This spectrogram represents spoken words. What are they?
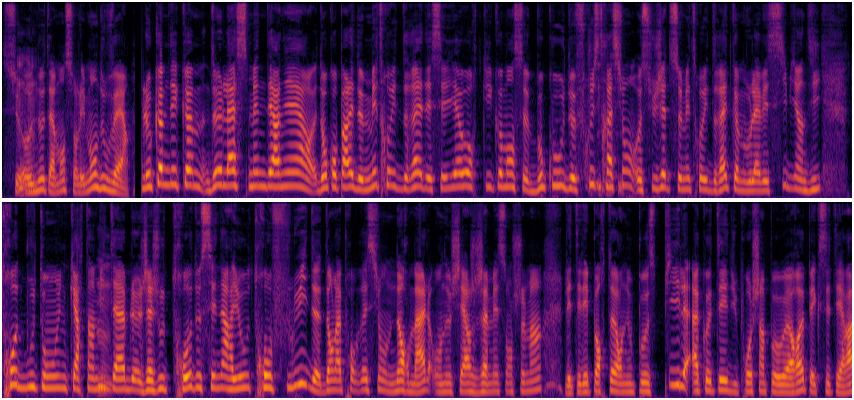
sur, mhm. notamment sur les mondes ouverts. Le com des com de la semaine dernière, donc on parlait de Metroid Dread et ses yaourts qui commencent beaucoup de frustration au sujet de ce Metroid Dread, comme vous l'avez si bien dit. Trop de boutons, une carte imbitable, hmm. j'ajoute trop de scénarios, trop fluide dans la progression normale, on ne cherche jamais son chemin, les téléporteurs nous posent pile à côté du prochain power-up, etc.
